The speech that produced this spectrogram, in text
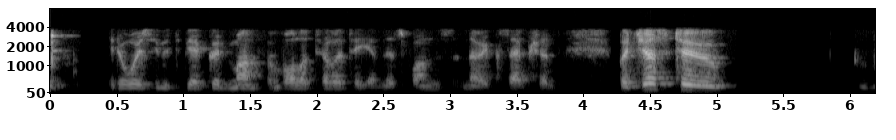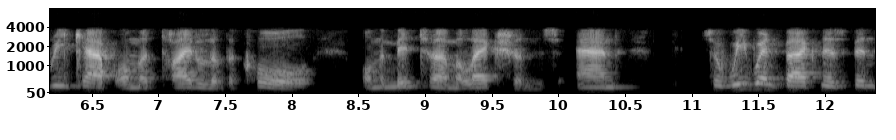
it always seems to be a good month for volatility, and this one's no exception. But just to recap on the title of the call on the midterm elections, and so we went back, and there's been,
